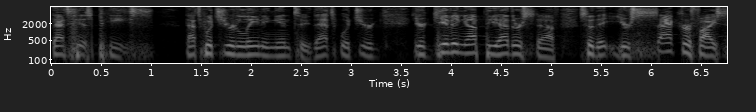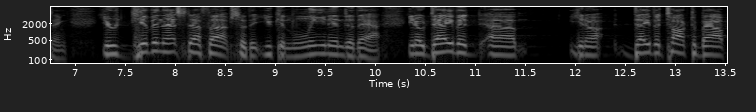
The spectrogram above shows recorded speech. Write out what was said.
That's his peace. That's what you're leaning into. That's what you're you're giving up the other stuff so that you're sacrificing. You're giving that stuff up so that you can lean into that. You know, David. Uh, you know, David talked about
